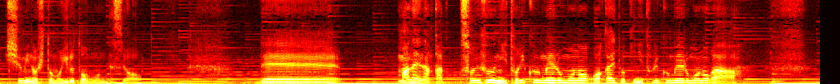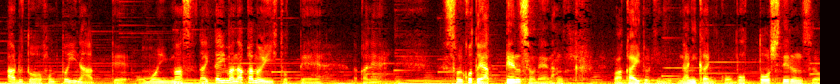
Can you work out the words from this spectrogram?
趣味の人もいると思うんですよ。でまあねなんかそういう風に取り組めるもの若い時に取り組めるものがあると本当いいなって思います。だいたい今仲のいい人ってなんかねそういうことやってんすよね。なんか若い時に何かにこう没頭してるんですよ、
